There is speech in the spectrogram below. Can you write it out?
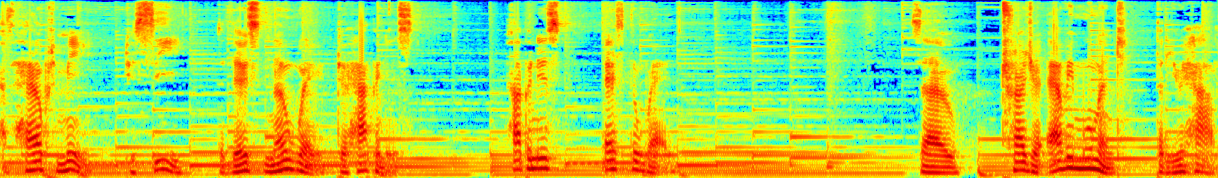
has helped me to see that there is no way to happiness. Happiness is the way. So, treasure every moment that you have.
